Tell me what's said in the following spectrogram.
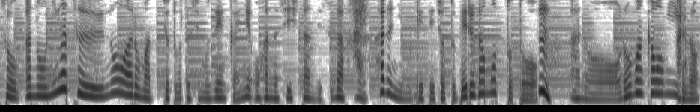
そう、あの、2月のアロマ、ちょっと私も前回ね、お話ししたんですが、はい。春に向けてちょっとベルガモットと、うんあの、ローマンカモミールの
